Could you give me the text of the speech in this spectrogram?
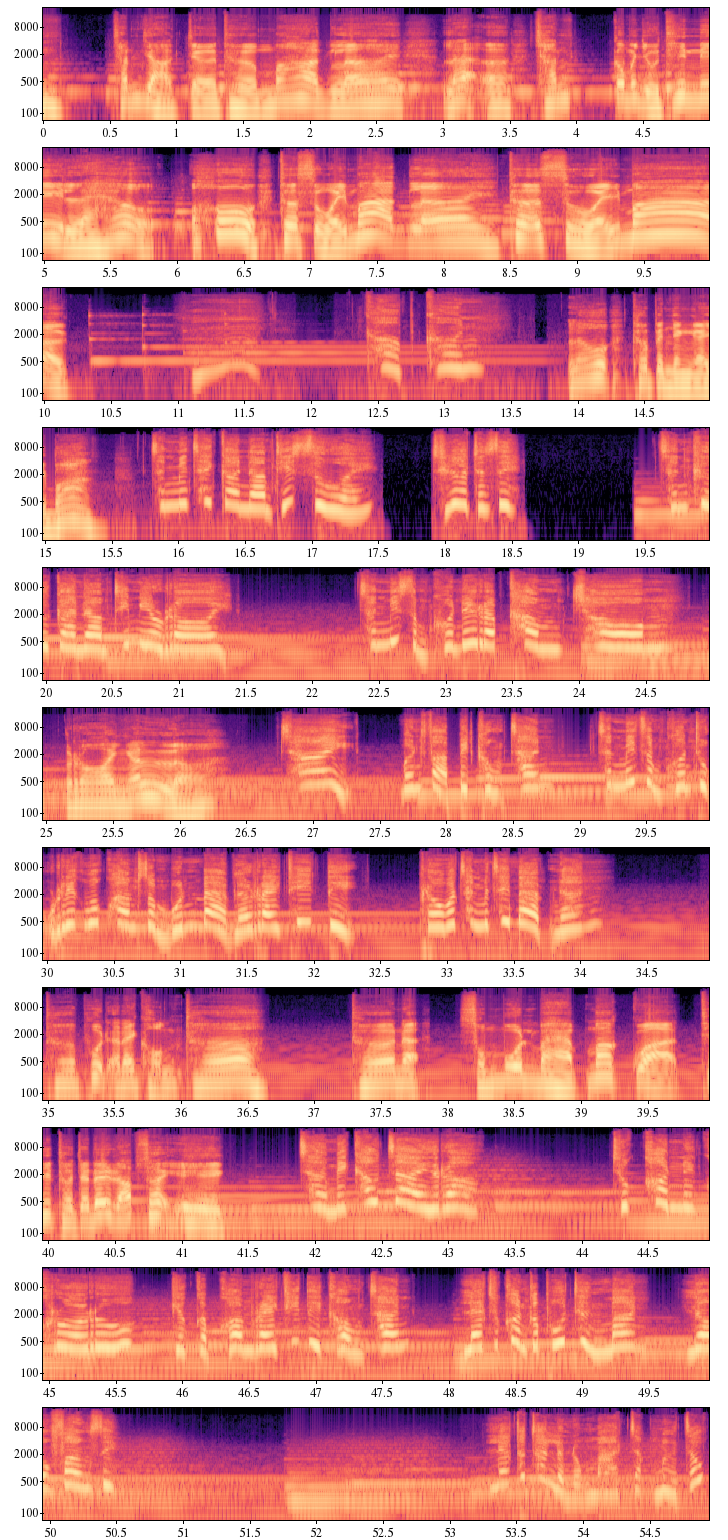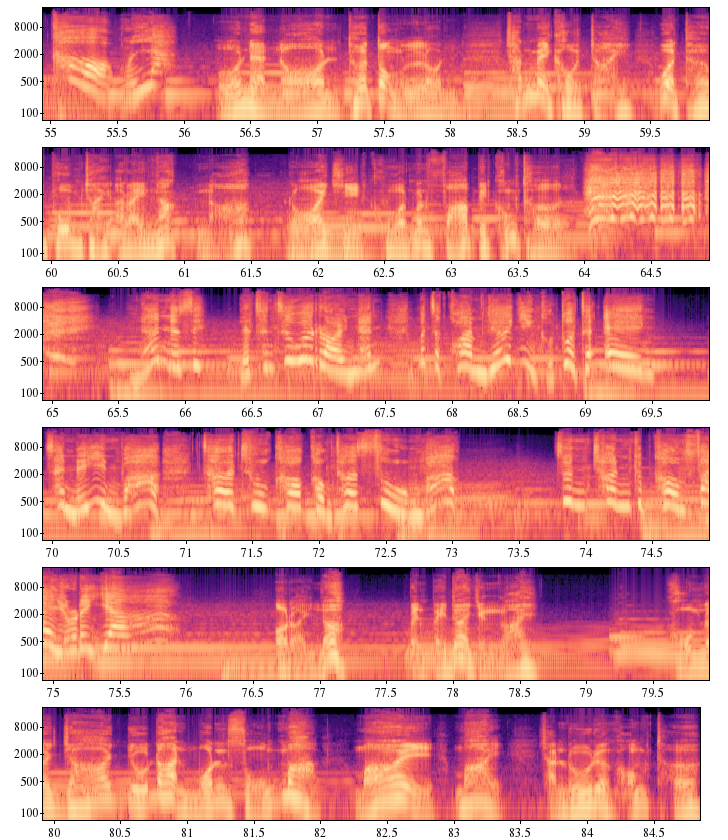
ฉันอยากเจอเธอมากเลย และเออฉันก็มาอยู่ที่นี่แล้ว โอ้โหเธอสวยมากเลย เธอสวยมากขอบคุณ แล้วเธอเป็นยังไงบ้าง ฉันไม่ใช่การนามที่สวย เชื่อฉันสิ ฉันคือการนามที่มีรอย ฉันไม่สมควรได้รับคำชม รอยงั้นเหรอ ใช่ บนฝาปิดของฉัน ฉันไม่สมควรถูกเรียกว่าความสมบูรณ์แบบและไร้ที่ติ เพราะว่าฉันไม่ใช่แบบนั้น เธอพูดอะไรของเธอ เธอน่ะสมบูรณ์แบบมากกว่าที่เธอจะได้รับซะอีก เธอไม่เข้าใจหรอก ทุกคนในครัวรู้เกี่ยวกับความไร้ที่ติของฉัน และทุกคนก็พูดถึงมัน ลองฟังสิ แล้วถ้าเธอหล่นลงมาจากมือเจ้าของล่ะ โอ้แน่นอน เธอต้องหล่น ฉันไม่เข้าใจว่าเธอภูมิใจอะไรนักหนารอยขีดข่วนบนฝาปิดของเธอ นั่นน่ะสิ และฉันเชื่อว่ารอยนั้นมาจากความเย่อหยิ่งของตัวเธอเอง ฉันได้ยินว่าเธอชูคอของเธอสูงมาก จนชนกับโคมไฟระยะ อะไรนะ เป็นไปได้ยังไง โคมระยะอยู่ด้านบนสูงมาก ไม่ไม่ ฉันรู้เรื่องของเธอ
